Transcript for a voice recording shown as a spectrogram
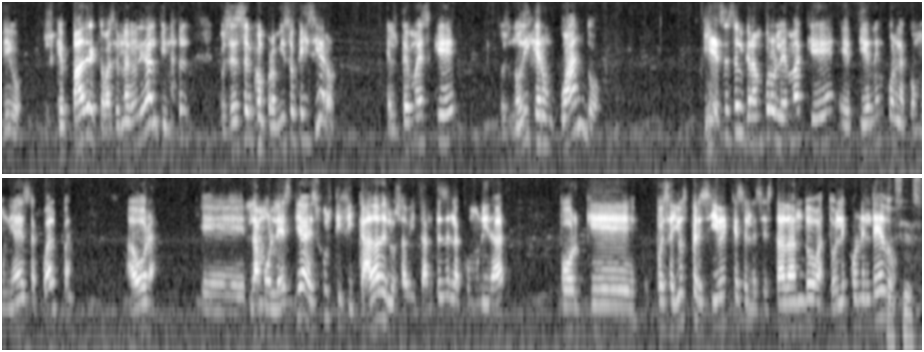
digo, pues qué padre que va a ser una realidad. Al final, pues ese es el compromiso que hicieron. El tema es que, pues no dijeron cuándo. Y ese es el gran problema que eh, tienen con la comunidad de Zacualpan. Ahora, eh, la molestia es justificada de los habitantes de la comunidad porque, pues ellos perciben que se les está dando a tole con el dedo Así es.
